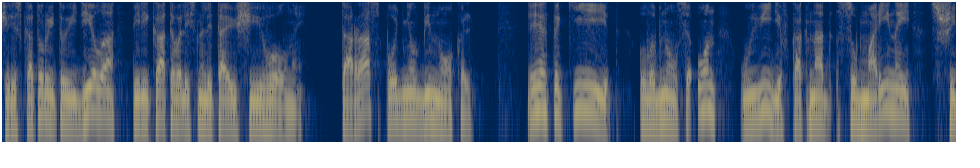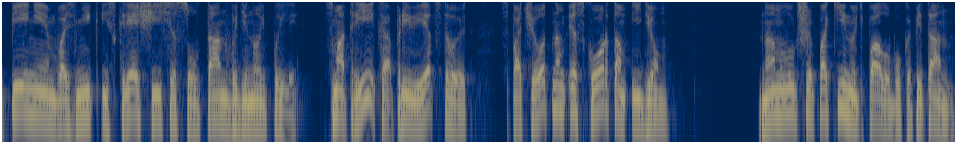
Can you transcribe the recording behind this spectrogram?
через который то и дело перекатывались налетающие волны. Тарас поднял бинокль. «Это кит!» — улыбнулся он, увидев, как над субмариной с шипением возник искрящийся султан водяной пыли. «Смотри-ка, приветствует! С почетным эскортом идем. Нам лучше покинуть палубу, капитан,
